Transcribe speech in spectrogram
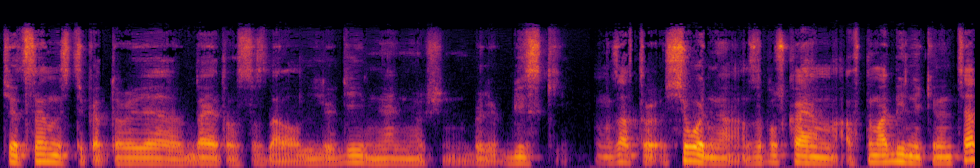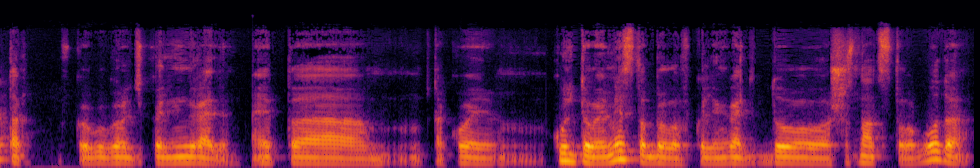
те ценности, которые я до этого создавал для людей, мне они очень были близки. Завтра, сегодня запускаем автомобильный кинотеатр в городе Калининграде. Это такое культовое место было в Калининграде до 2016 года.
